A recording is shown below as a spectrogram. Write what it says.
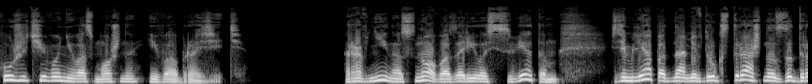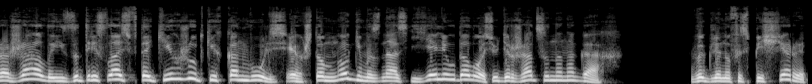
хуже чего невозможно и вообразить. Равнина снова озарилась светом, земля под нами вдруг страшно задрожала и затряслась в таких жутких конвульсиях, что многим из нас еле удалось удержаться на ногах. Выглянув из пещеры,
